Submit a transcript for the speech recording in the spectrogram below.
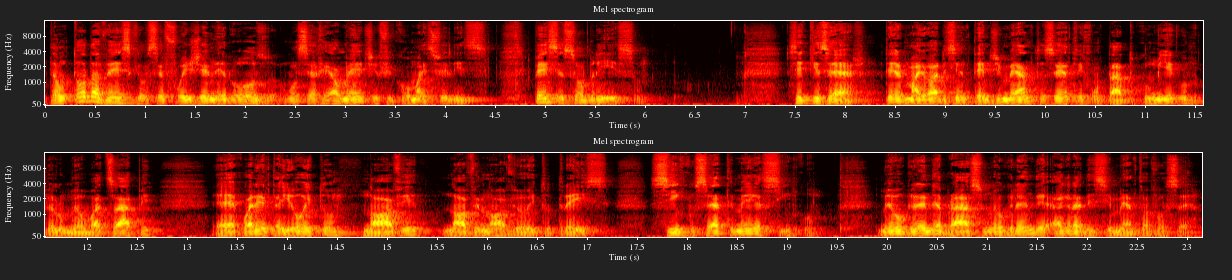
Então, toda vez que você foi generoso, você realmente ficou mais feliz. Pense sobre isso. Se quiser ter maiores entendimentos, entre em contato comigo pelo meu WhatsApp, é 48 99983 5765. Meu grande abraço, meu grande agradecimento a você.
